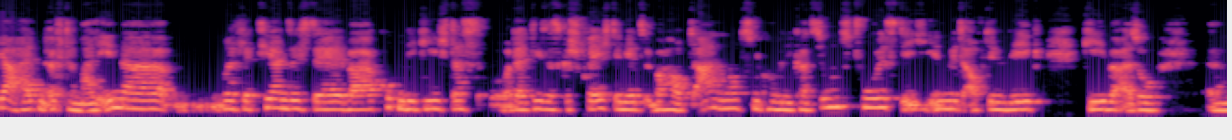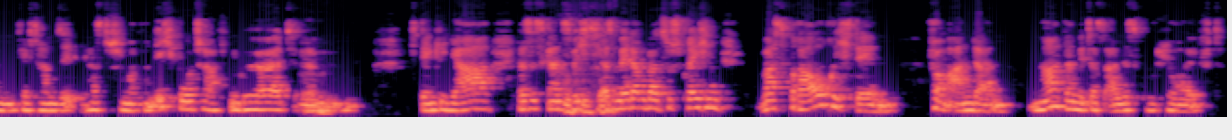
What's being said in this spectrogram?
ja, halten öfter mal inne, reflektieren sich selber, gucken, wie gehe ich das oder dieses Gespräch denn jetzt überhaupt an, nutzen Kommunikationstools, die ich ihnen mit auf den Weg gebe. Also ähm, vielleicht haben Sie, hast du schon mal von Ich-Botschaften gehört. Mhm. Ähm, ich denke, ja, das ist ganz okay. wichtig. Also mehr darüber zu sprechen, was brauche ich denn vom anderen, na, damit das alles gut läuft.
